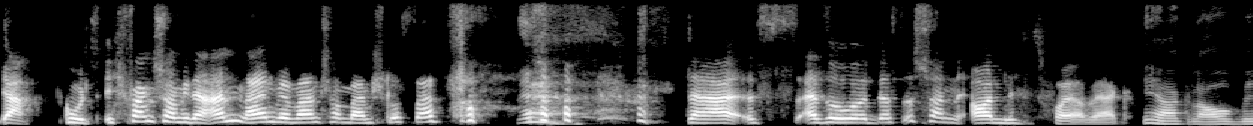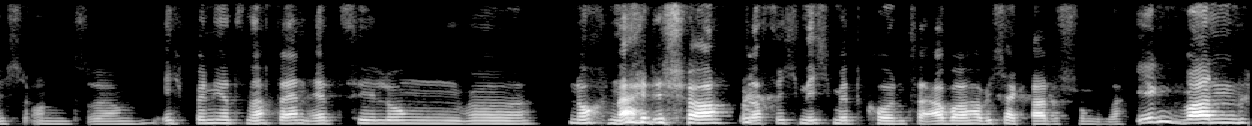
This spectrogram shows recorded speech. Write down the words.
Ja, gut, ich fange schon wieder an. Nein, wir waren schon beim Schlusssatz. da ist, also das ist schon ein ordentliches Feuerwerk. Ja, glaube ich. Und ähm, ich bin jetzt nach deinen Erzählungen äh, noch neidischer, dass ich nicht mit konnte. Aber habe ich ja gerade schon gesagt. Irgendwann,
